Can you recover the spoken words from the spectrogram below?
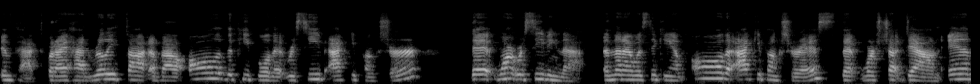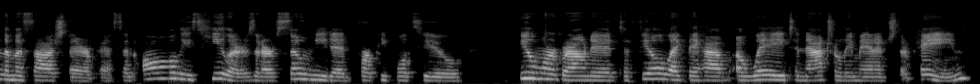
impact. But I had really thought about all of the people that receive acupuncture that weren't receiving that. And then I was thinking of all the acupuncturists that were shut down and the massage therapists and all these healers that are so needed for people to feel more grounded, to feel like they have a way to naturally manage their pain.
